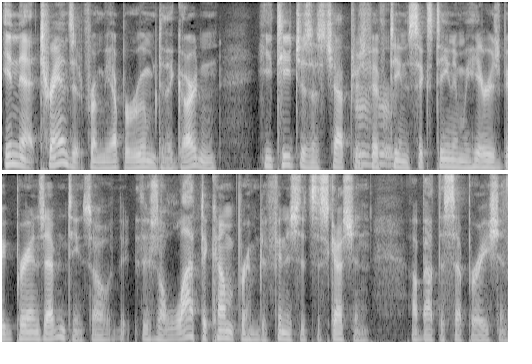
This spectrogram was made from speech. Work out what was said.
in that transit from the upper room to the garden, he teaches us chapters Mm-hmm. 15 and 16, and we hear his big prayer in 17. So, there's a lot to come for him to finish this discussion about the separation.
